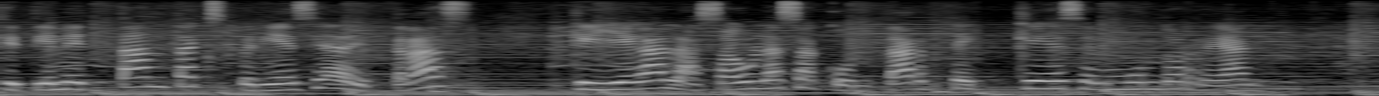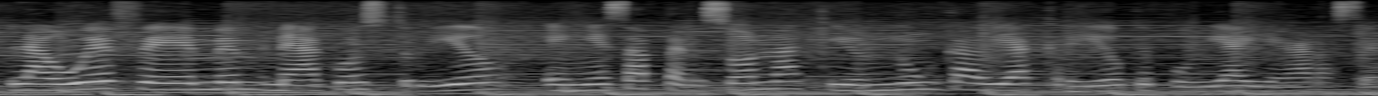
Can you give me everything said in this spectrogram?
que tiene tanta experiencia detrás que llega a las aulas a contarte qué es el mundo real. La UFM me ha construido en esa persona que yo nunca había creído que podía llegar a ser.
